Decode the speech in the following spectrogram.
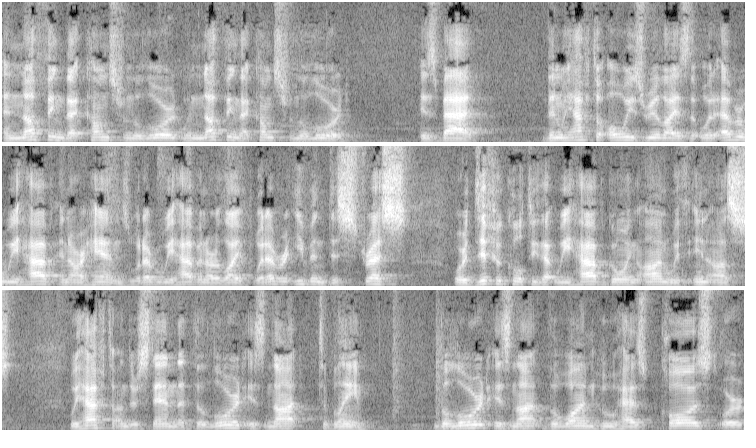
and nothing that comes from the Lord, when nothing that comes from the Lord is bad, then we have to always realize that whatever we have in our hands, whatever we have in our life, whatever even distress or difficulty that we have going on within us, we have to understand that the Lord is not to blame. The Lord is not the one who has caused or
